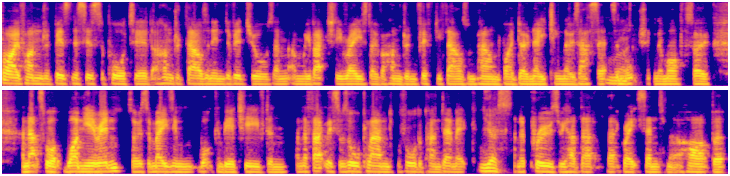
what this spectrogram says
500 businesses supported, 100,000 individuals, and, and we've actually raised over 150,000 pounds by donating those assets right. and auctioning them off. So, and that's what one year in. So it's amazing what can be achieved, and and the fact this was all planned before the pandemic. Yes, and it proves we had that that great sentiment at heart. But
